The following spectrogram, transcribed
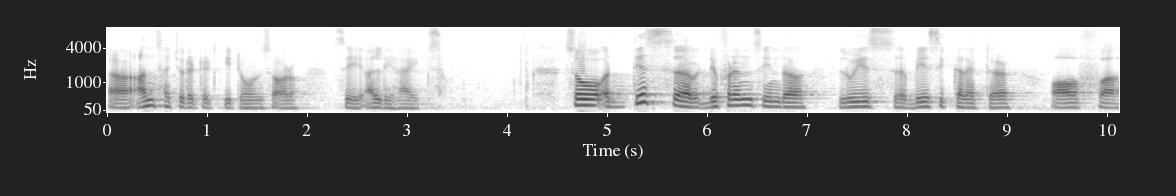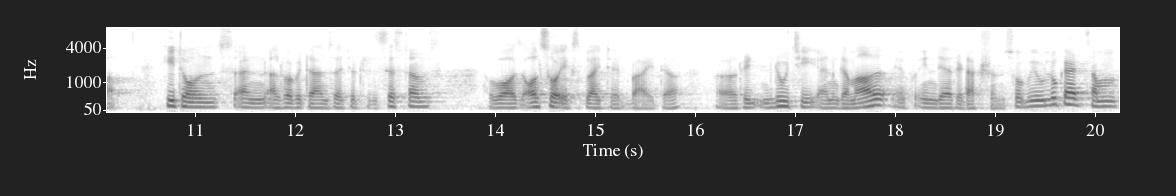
unsaturated ketones or say aldehydes. So, uh, this uh, difference in the Lewis uh, basic character of ketones and alpha beta unsaturated systems was also exploited by the uh, Luche and Gemal in their reduction. So, we will look at some,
